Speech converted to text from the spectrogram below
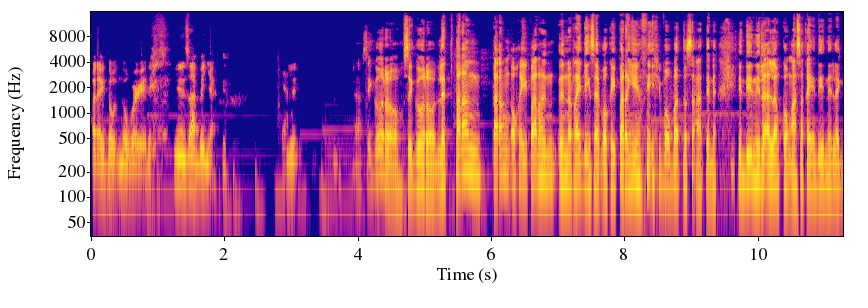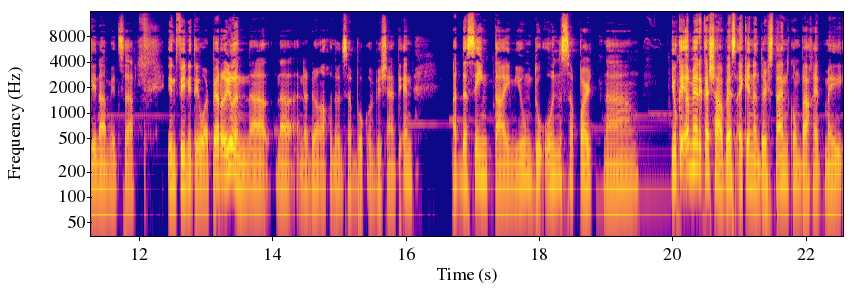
But I don't know where it is. Yun yung sabi niya. Yeah. Yun. Ah, siguro, siguro. Let parang parang okay, parang in writing step, okay, parang yung ibabato sa atin na hindi nila alam kung asa kaya hindi nila ginamit sa Infinity War. Pero yun, na, na ano doon ako doon sa Book of Vishanti. And at the same time, yung doon sa part ng yung kay America Chavez, I can understand kung bakit may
